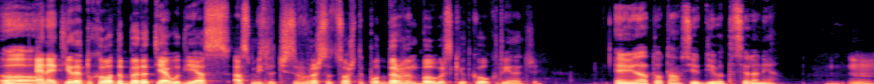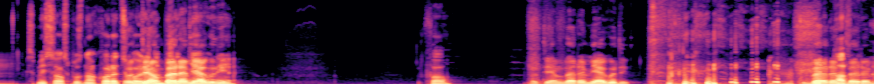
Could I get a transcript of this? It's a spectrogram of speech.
О, Е, не, тия дето ходят да берат ягоди, аз, аз мисля, че се връщат с още по-дървен български, отколкото иначе. Еми да, то там си е дивата селения. М. В смисъл, аз познах ходят Отивам, да берем берат ягоди. ягоди. Какво? Отивам, берем ягоди. берем, Аз- берем.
